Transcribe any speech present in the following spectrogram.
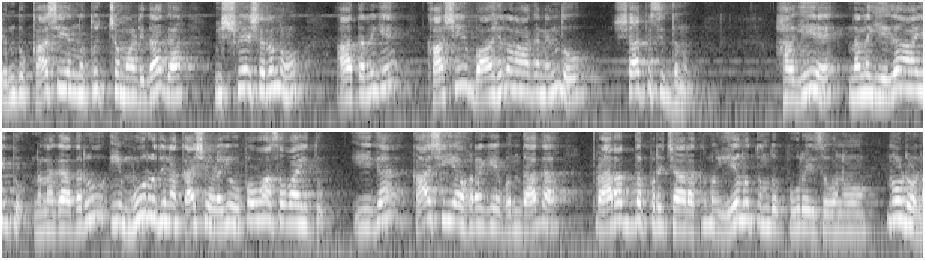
ಎಂದು ಕಾಶಿಯನ್ನು ತುಚ್ಛ ಮಾಡಿದಾಗ ವಿಶ್ವೇಶ್ವರನು ಆತನಿಗೆ ಕಾಶಿ ಬಾಹಿರನಾಗನೆಂದು ಶಾಪಿಸಿದ್ದನು. ಹಾಗೆಯೇ ನನಗೀಗ ಆಯಿತು. ನನಗಾದರೂ ಈ ಮೂರು ದಿನ ಕಾಶಿಯೊಳಗೆ ಉಪವಾಸವಾಯಿತು. ಈಗ ಕಾಶಿಯ ಹೊರಗೆ ಬಂದಾಗ ಪ್ರಾರಬ್ಧ ಪರಿಚಾರಕನು ಏನು ತಂದು ಪೂರೈಸುವನು ನೋಡೋಣ.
